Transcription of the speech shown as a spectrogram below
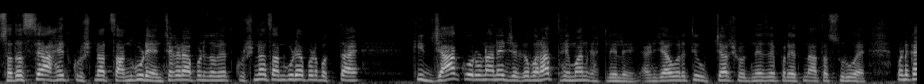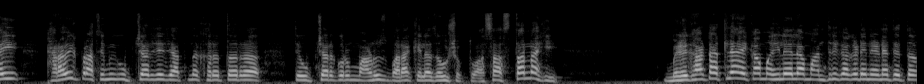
सदस्य आहेत कृष्णा चांदगुडे. यांच्याकडे आपण जाऊयात. कृष्णा चांदगुडे आपण बघताय की ज्या कोरोनाने जगभरात थैमान घातलेलं आहे आणि ज्यावरती उपचार शोधण्याचे प्रयत्न आता सुरू आहे. पण काही ठराविक प्राथमिक उपचार जे ज्यातनं खरं तर ते उपचार करून माणूस बरा केला जाऊ शकतो. असं असतानाही मेळघाटातल्या एका महिलेला मांत्रिकाकडे नेण्यात येतं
